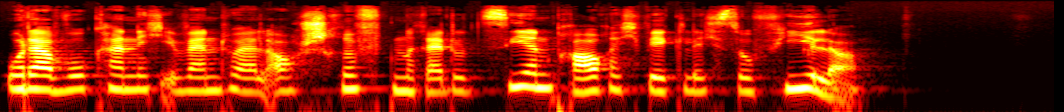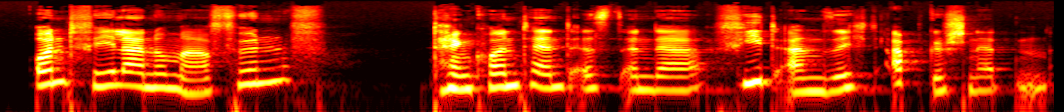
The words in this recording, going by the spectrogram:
oder wo kann ich eventuell auch Schriften reduzieren, brauche ich wirklich so viele. Und Fehler Nummer 5, dein Content ist in der Feed-Ansicht abgeschnitten.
